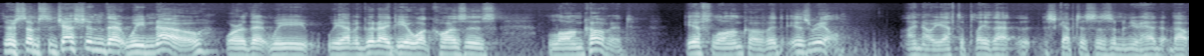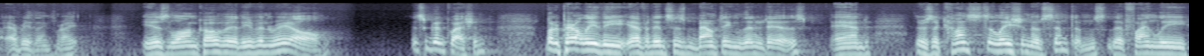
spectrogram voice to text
There's some suggestion that we know or that we, we have a good idea what causes long COVID, if long COVID is real. I know you have to play that skepticism in your head about everything, right? Is long COVID even real? It's a good question. But apparently the evidence is mounting that it is. And there's a constellation of symptoms that finally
